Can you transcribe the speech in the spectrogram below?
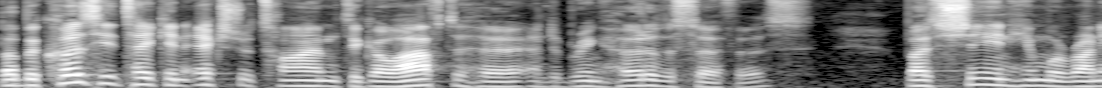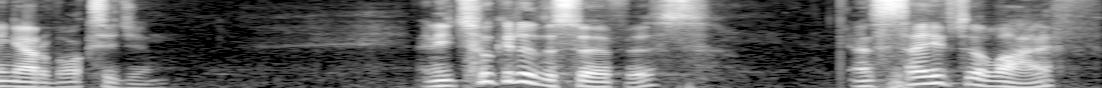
But because he'd taken extra time to go after her and to bring her to the surface, both she and him were running out of oxygen. And he took her to the surface and saved her life,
